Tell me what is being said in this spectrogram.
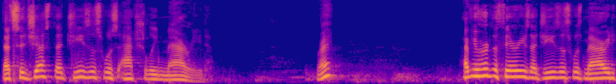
that suggest that Jesus was actually married. Right? Have you heard the theories that Jesus was married?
